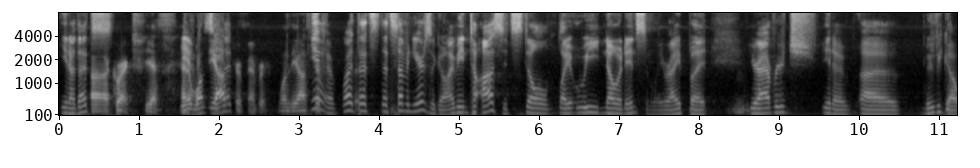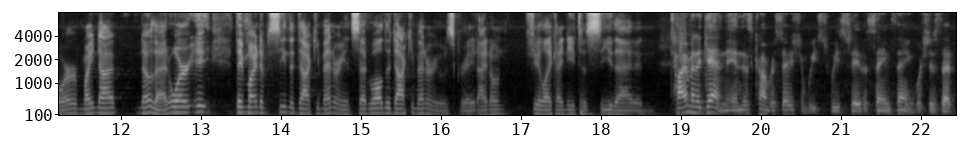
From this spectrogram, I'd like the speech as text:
You know, that's Uh, correct. Yes, and Yeah, it won the so that- Oscar. remember, won the Oscar. Yeah, what? That's that's seven years ago. I mean, to us, it's still like we know it instantly, right? But Mm-hmm. your average, you know, uh, moviegoer might not know that, or it, they might have seen the documentary and said, "Well, the documentary was great. I don't feel like I need to see that." And Time and again in this conversation, we we say the same thing, which is that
